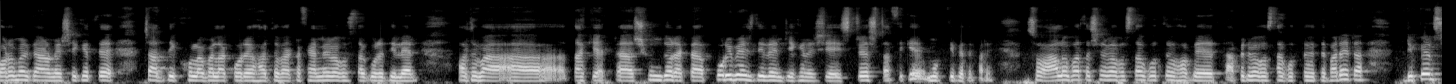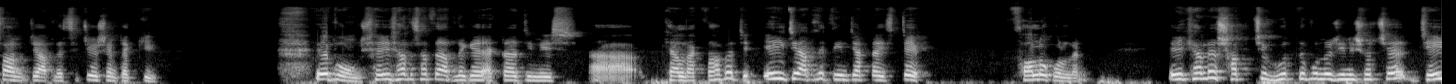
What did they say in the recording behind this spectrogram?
গরমের কারণে সেক্ষেত্রে চারদিক খোলামেলা করে হয়তো বা একটা ফ্যানের ব্যবস্থা করে দিলেন অথবা তাকে একটা সুন্দর একটা পরিবেশ দিলেন যেখানে সে স্ট্রেসটা থেকে মুক্তি পেতে পারে। সো আলো বাতাসের ব্যবস্থাও করতে হবে তাপের ব্যবস্থা করতে হতে পারে। এটা ডিপেন্ডস অন যে আপনার সিচুয়েশনটা কি। এবং সেই সাথে সাথে আপনাকে একটা জিনিস খেয়াল রাখতে হবে যে এই যে আপনি তিন চারটা স্টেপ ফলো করলেন, এইখানে সবচেয়ে গুরুত্বপূর্ণ জিনিস হচ্ছে যেই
